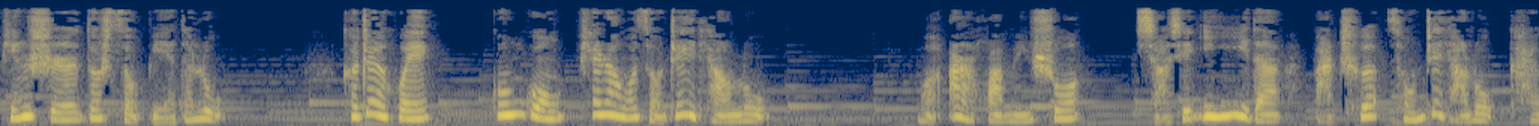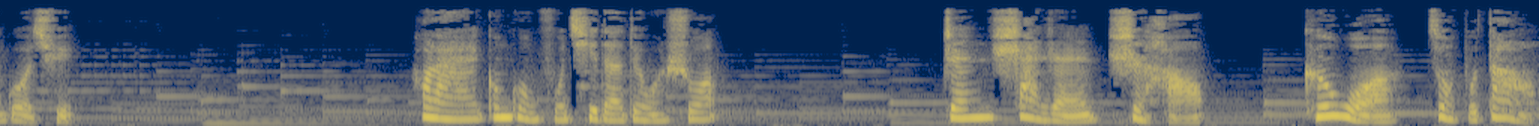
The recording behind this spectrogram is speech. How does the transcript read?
平时都是走别的路，可这回公公偏让我走这条路，我二话没说。小心翼翼的把车从这条路开过去。后来公公服气的对我说：“真善人是好，可我做不到。”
